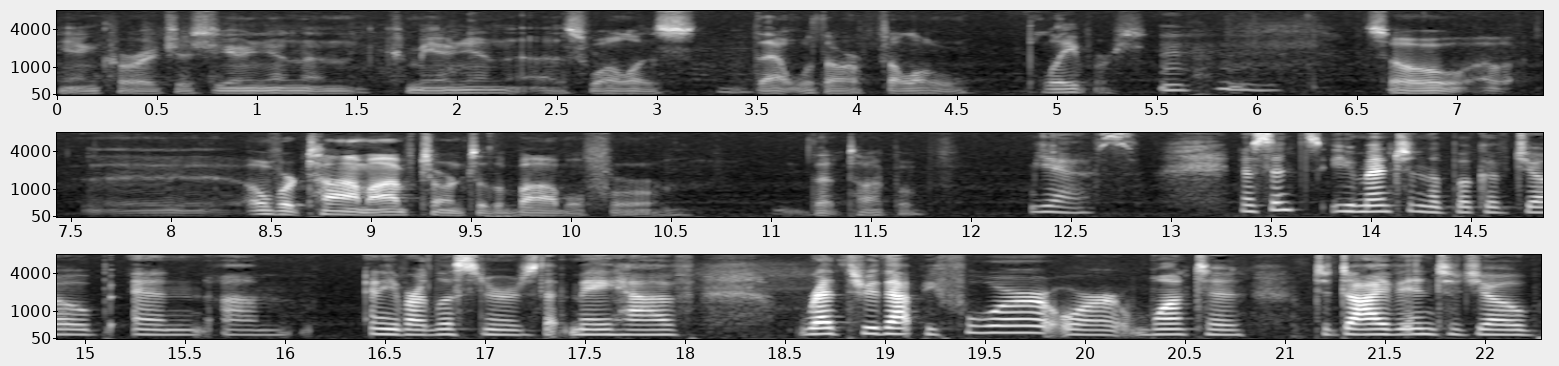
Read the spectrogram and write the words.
He encourages union and communion, as well as that with our fellow believers. Mm-hmm. So, uh, over time, I've turned to the Bible for that type of. Yes. Now, since you mentioned the book of Job, and um, any of our listeners that may have read through that before or want to, to dive into Job,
